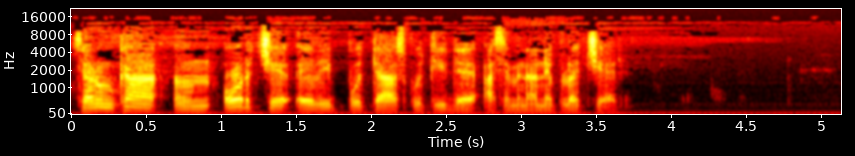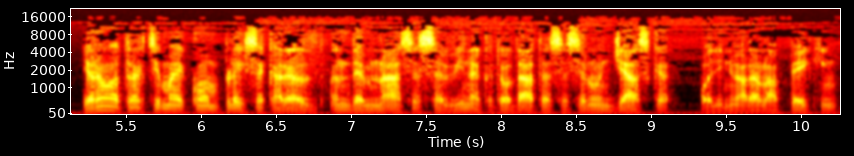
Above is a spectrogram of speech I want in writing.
se arunca în orice îi putea scuti de asemenea neplăceri. Era o atracție mai complexă care îl îndemnase să vină câteodată să se lungească, odinioară la Peking,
